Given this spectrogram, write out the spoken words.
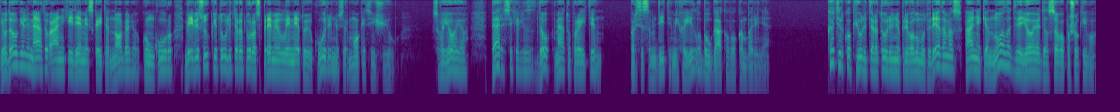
Jau daugelį metų Anikė įdėmiai skaitė Nobelio, konkūrų bei visų kitų literatūros premijų laimėtojų kūrinius ir mokėsi iš jų. Svajojo persikelis daug metų praeitin, parsisamdyti Mikhailo Bulgakovo kambarinę. Kad ir kokių literatūrinių privalumų turėdamas, Anikė nuolat dvėjojo dėl savo pašaukimo.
